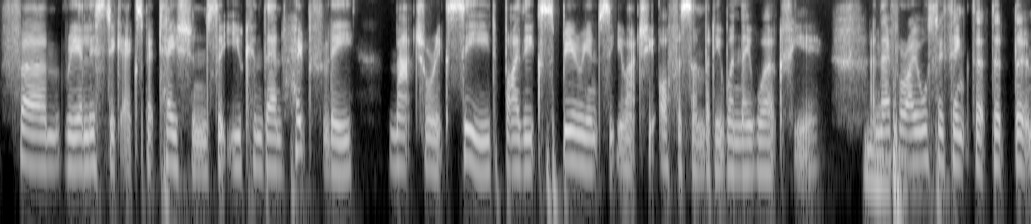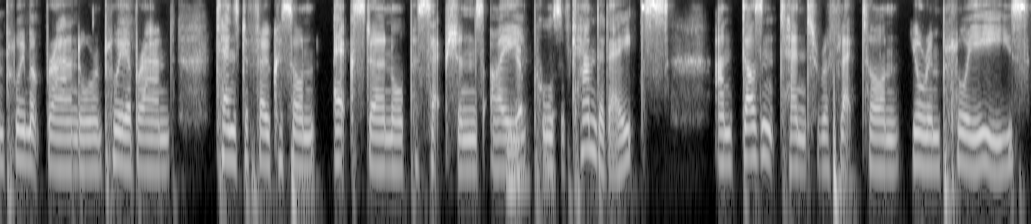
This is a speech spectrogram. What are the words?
firm, realistic expectations that you can then hopefully match or exceed by the experience that you actually offer somebody when they work for you. Yeah. And therefore, I also think that the, the employment brand or employer brand tends to focus on external perceptions, i.e., yep. pools of candidates, and doesn't tend to reflect on your employees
